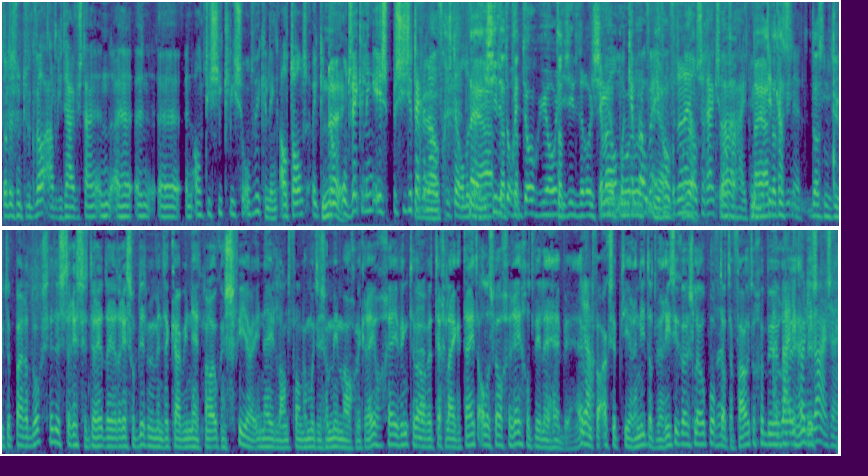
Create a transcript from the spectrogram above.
dat is natuurlijk wel, Adrie Duivenstein, een, eh, een, eh, een anticyclische ontwikkeling. Althans, ik, Nee. de ontwikkeling is precies het tegenovergestelde. Nou ja, je ziet het toch in Tokio, je ziet het er ook in maar ik heb het over, even Ja. over de Nederlandse Rijksoverheid, nu, Nou ja, met dit dat, kabinet. Is, dat is natuurlijk de paradox. Hè. Dus er is, er, is op dit moment een kabinet, maar ook een sfeer in Nederland... van we moeten zo min mogelijk regelgeving... terwijl we tegelijkertijd alles wel geregeld willen hebben. Hè. Ja. Want we accepteren niet dat we risico's lopen... of dat er fouten gebeuren. En beide kan niet Dus- waar zijn.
